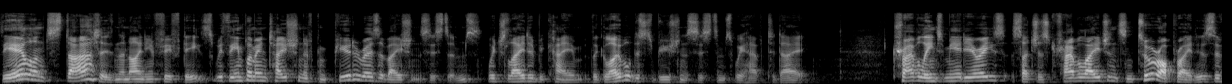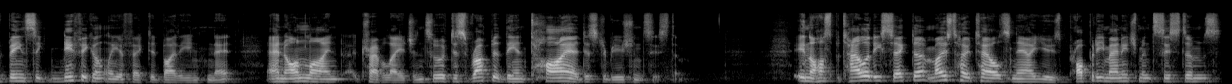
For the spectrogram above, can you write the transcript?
The airline started in the 1950s with the implementation of computer reservation systems, which later became the global distribution systems we have today. Travel intermediaries, such as travel agents and tour operators, have been significantly affected by the internet and online travel agents who have disrupted the entire distribution system. In the hospitality sector, most hotels now use property management systems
